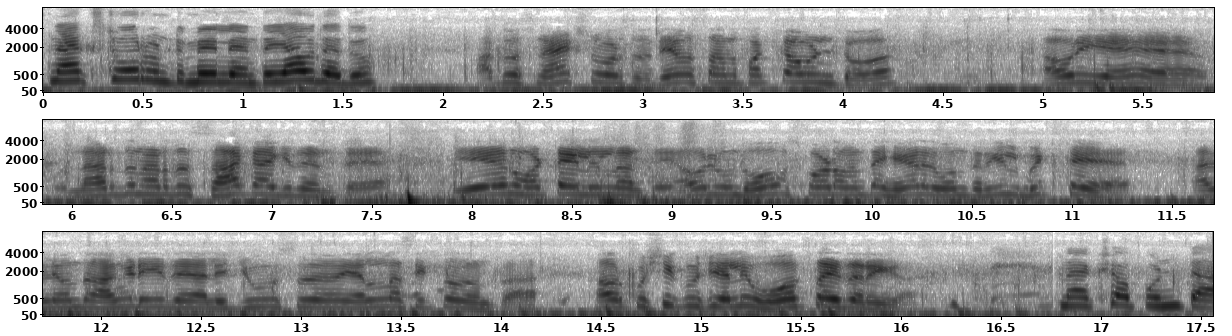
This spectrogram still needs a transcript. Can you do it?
ಸ್ನ್ಯಾಕ್ ಸ್ಟೋರ್ ಉಂಟು ಮೇಲೆ ಅಂತ ಯಾವ್ದದು? ಅದು ಸ್ನಾಕ್ಸ್ ಸ್ಟೋರ್ಸ್ ದೇವಸ್ಥಾನ ಪಕ್ಕ ಉಂಟು. ಅವರಿಗೆ ನಡೆದು ನಡೆದು ಸಾಕಾಗಿದೆ ಅಂತೆ ಏನು ಹೊಟ್ಟೆಯಲ್ಲಿ ಇಲ್ಲಂತೆ ಅವ್ರಿಗೆ ಒಂದು ಹೋಮ್ಸ್ ಕೊಡೋ ಅಂತ ಹೇಳಿದ್ರು. ಒಂದು ರೀಲ್ ಬಿಟ್ಟೆ. ಅಲ್ಲಿ ಒಂದು ಅಂಗಡಿ ಇದೆ ಅಲ್ಲಿ ಜ್ಯೂಸ್ ಎಲ್ಲ ಸಿಗ್ತದಂತ ಅವ್ರು ಖುಷಿ ಖುಷಿಯಲ್ಲಿ ಹೋಗ್ತಾ ಇದ್ದಾರೆ ಈಗ. ಸ್ನ್ಯಾಕ್ ಶಾಪ್ ಉಂಟಾ?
